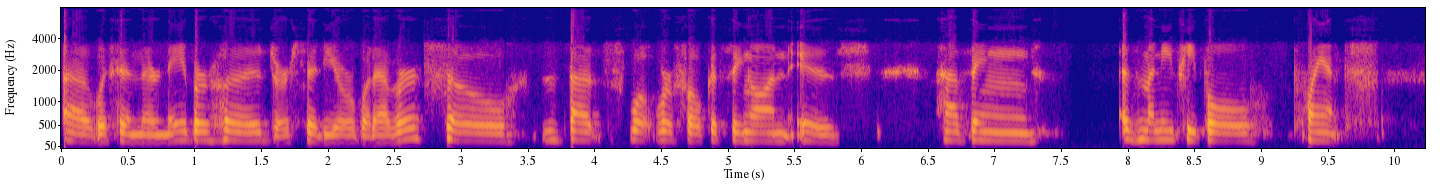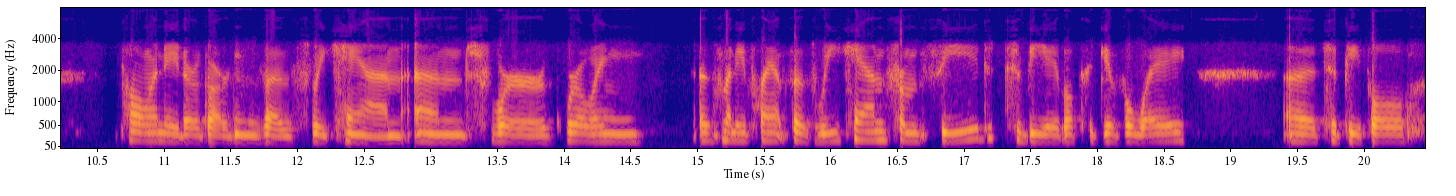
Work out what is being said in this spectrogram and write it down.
uh, within their neighborhood or city or whatever. So that's what we're focusing on is having as many people plant pollinator gardens as we can, and we're growing as many plants as we can from seed to be able to give away uh, to people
